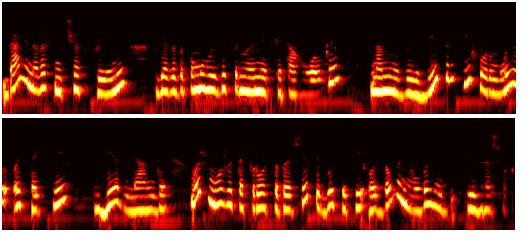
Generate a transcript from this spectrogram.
Далі на верхній частині я за допомогою бісерної нитки та голки нанизую бісер і формую ось такі гірлянди. Ви ж можете просто пришити будь-які оздоблення у вигляді іграшок.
